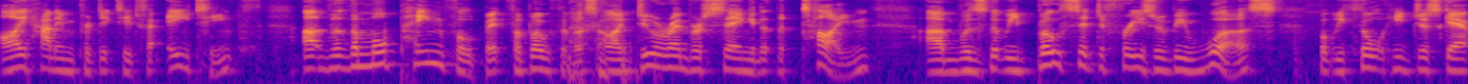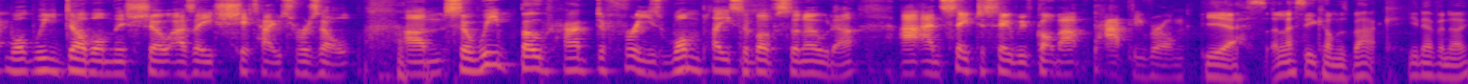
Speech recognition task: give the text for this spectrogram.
I had him predicted for 18th. Uh, the, the more painful bit for both of us, and I do remember saying it at the time, um, was that we both said De Vries would be worse, but we thought he'd just get what we dub on this show as a shithouse result. Um, so we both had De Vries one place above Tsunoda, uh, and safe to say we've got that badly wrong. yes. Unless he comes back, you never know.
